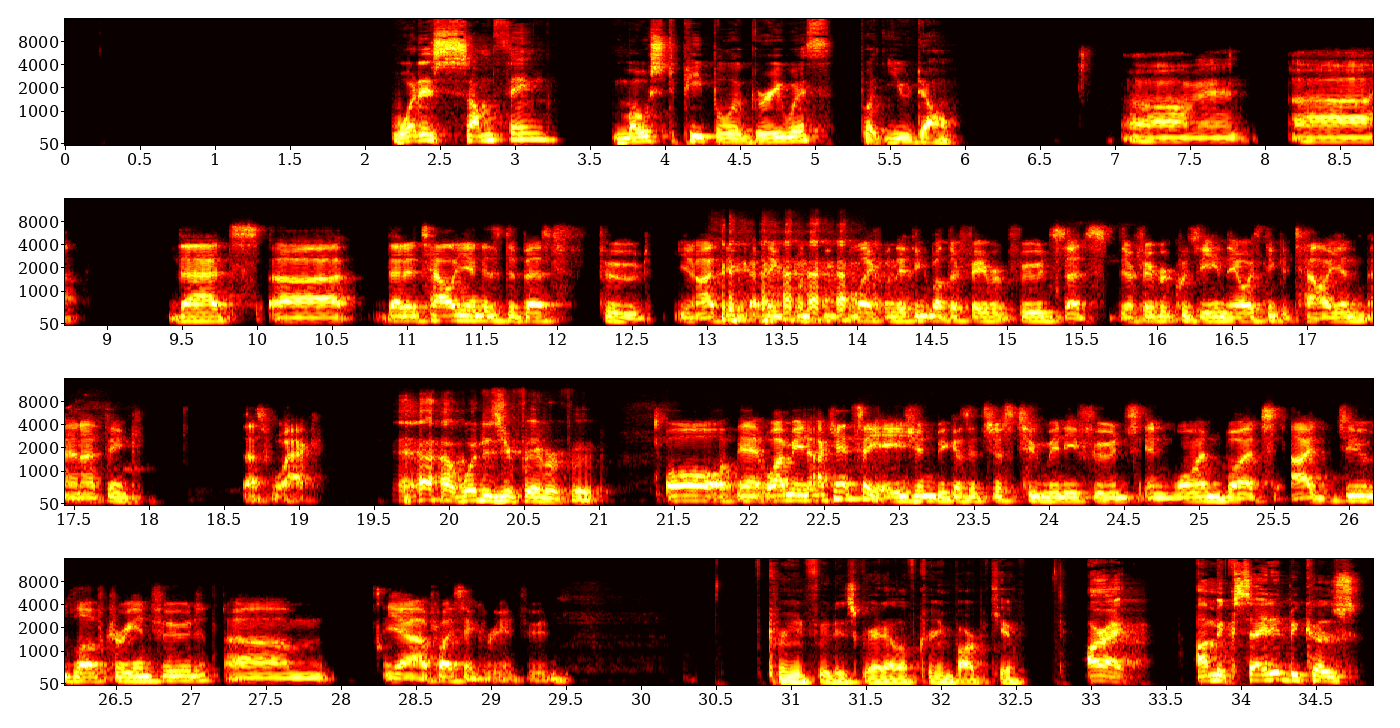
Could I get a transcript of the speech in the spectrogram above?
what is something most people agree with, but you don't? Oh man, uh, that uh, that Italian is the best food. You know, I think I think when people like when they think about their favorite foods, that's their favorite cuisine. They always think Italian, and I think that's whack. what is your favorite food? Oh man, well, I mean, I can't say Asian because it's just too many foods in one, but I do love Korean food. Um, yeah, I'll probably say Korean food. Korean food is great. I love Korean barbecue. All right. I'm excited because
